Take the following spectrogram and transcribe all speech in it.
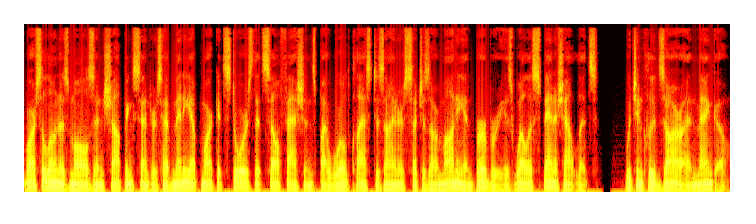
Barcelona's malls and shopping centers have many upmarket stores that sell fashions by world class designers such as Armani and Burberry, as well as Spanish outlets, which include Zara and Mango.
